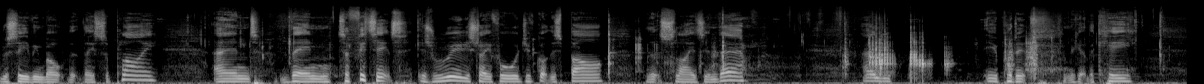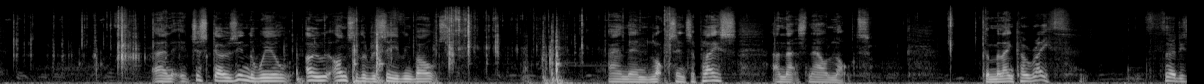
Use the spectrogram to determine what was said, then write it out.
receiving bolt that they supply. And then to fit it is really straightforward. You've got this bar that slides in there. And you, you put it let me get the key. And it just goes in the wheel onto the receiving bolt and then locks into place and that's now locked. The Milenco Wraith 30,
